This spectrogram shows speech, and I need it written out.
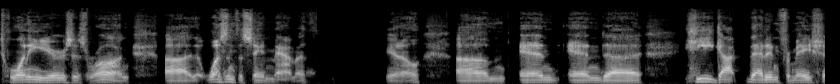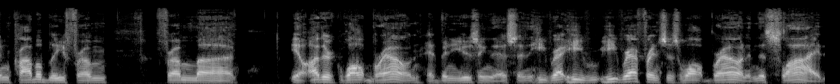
20 years is wrong. Uh, that wasn't the same mammoth you know um, and and uh, he got that information probably from from uh, you know other Walt Brown had been using this, and he re- he he references Walt Brown in this slide,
